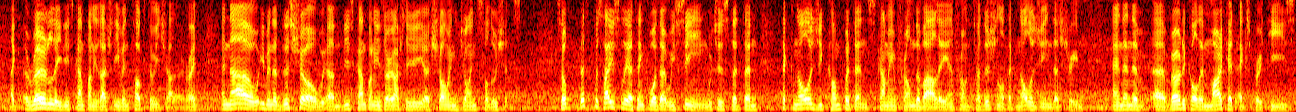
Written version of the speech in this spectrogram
like rarely these companies actually even talk to each other, right? And now, even at this show, um, these companies are actually uh, showing joint solutions. So that's precisely, I think, what we're seeing, which is that um, technology competence coming from the Valley and from the traditional technology industry, and then the uh, vertical and market expertise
